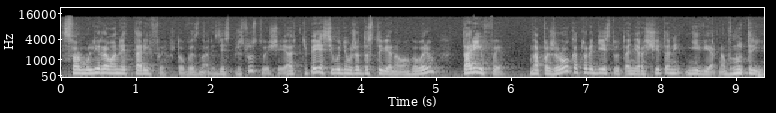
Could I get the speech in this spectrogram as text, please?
сформулированы тарифы, чтобы вы знали, здесь присутствующие. А теперь я сегодня уже достоверно вам говорю, тарифы на Пежиро, которые действуют, они рассчитаны неверно, внутри.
